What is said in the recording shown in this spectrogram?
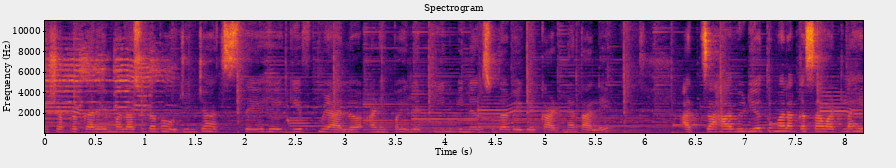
अशा प्रकारे मला सुद्धा भाऊजींच्या हस्ते हे गिफ्ट मिळालं आणि पहिले तीन विनरसुद्धा वेगळे काढण्यात आले. आजचा हा व्हिडिओ तुम्हाला कसा वाटला हे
